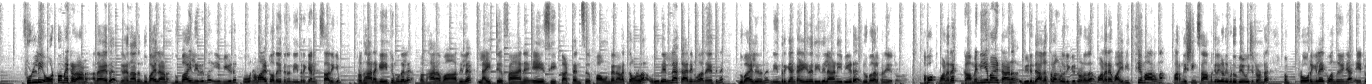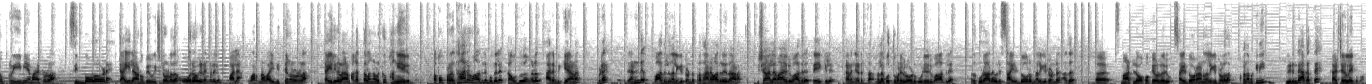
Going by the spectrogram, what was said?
ഫുള്ളി ഓട്ടോമേറ്റഡ് ആണ്. അതായത് ഗൃഹനാഥൻ ദുബായിലാണ്. ദുബായിലിരുന്ന് ഈ വീട് പൂർണമായിട്ടും അദ്ദേഹത്തിന് നിയന്ത്രിക്കാൻ സാധിക്കും. പ്രധാന ഗേറ്റ് മുതൽ പ്രധാന വാതിൽ light fan A C curtains fountain അടക്കമുള്ള ഒരു എല്ലാ കാര്യങ്ങളും അദ്ദേഹത്തിന് ദുബായിലിരുന്ന് നിയന്ത്രിക്കാൻ കഴിയുന്ന രീതിയിലാണ് ഈ വീട് രൂപകൽപ്പന ചെയ്തിട്ടുള്ളത്. അപ്പോൾ വളരെ കമനീയമായിട്ടാണ് വീടിന്റെ അകത്തളങ്ങൾ ഒരുക്കിയിട്ടുള്ളത്. വളരെ വൈവിധ്യമാർന്ന ഫർണിഷിംഗ് സാമഗ്രികൾ ഇവിടെ ഉപയോഗിച്ചിട്ടുണ്ട്. ഇപ്പം ഫ്ലോറിങ്ങിലേക്ക് വന്നു കഴിഞ്ഞാൽ ഏറ്റവും പ്രീമിയമായിട്ടുള്ള സിംബോളോയുടെ ടൈലാണ് ഉപയോഗിച്ചിട്ടുള്ളത്. ഓരോ ഇടങ്ങളിലും പല വർണ വൈവിധ്യങ്ങളുള്ള ടൈലുകളാണ് അകത്തളങ്ങൾക്ക് ഭംഗിയേകുന്നത്. അപ്പോൾ പ്രധാന വാതിൽ മുതൽ കൗതുകങ്ങൾ ആരംഭിക്കുകയാണ്. ഇവിടെ രണ്ട് വാതിൽ നൽകിയിട്ടുണ്ട്. പ്രധാന വാതിൽ ഇതാണ്. വിശാലമായ ഒരു വാതിൽ തേക്കിൽ കടഞ്ഞെടുത്ത നല്ല കൊത്തുപണികളോട് കൂടിയ ഒരു വാതിൽ അതുകൂടാതെ ഒരു സൈഡ് ഡോറും നൽകിയിട്ടുണ്ട്. അത് സ്മാർട്ട് ലോക്ക് ഒക്കെ ഉള്ള ഒരു സൈഡ് ഡോറാണ് നൽകിയിട്ടുള്ളത്. അപ്പോൾ നമുക്കിനി വീടിന്റെ അകത്തെ കാഴ്ചകളിലേക്ക് പോകാം.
